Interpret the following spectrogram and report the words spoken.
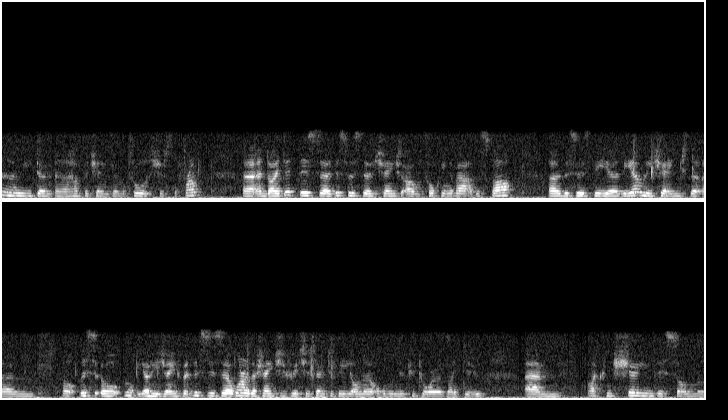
uh, you don't uh, have to change them at all, it's just the front. Uh, and I did this, uh, this was the change that I was talking about at the start. Uh, this is the uh, the only change that, um, well, this, or not the only change, but this is one of the changes which is going to be on all the new tutorials I do. Um, I can show you this on the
